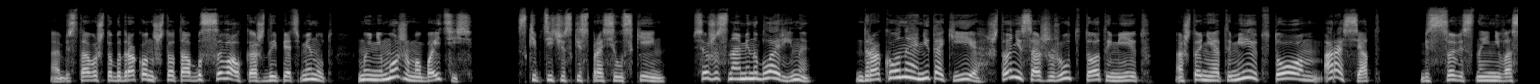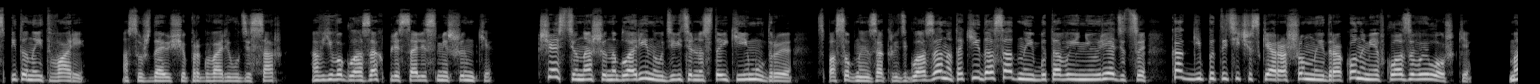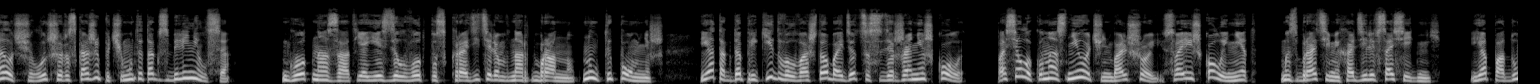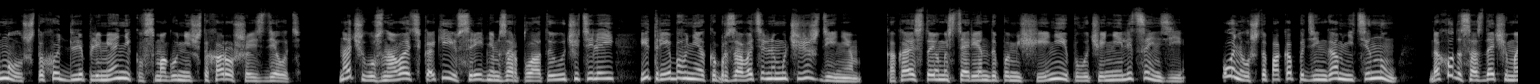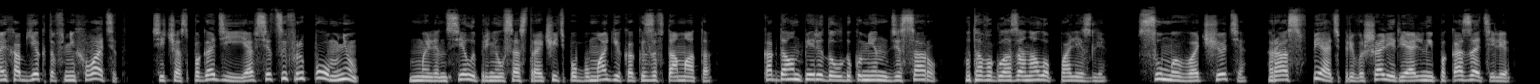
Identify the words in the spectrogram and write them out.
А без того, чтобы дракон что-то обоссывал каждые пять минут, мы не можем обойтись?» — скептически спросил Скейн. Все же с нами набларины. Драконы они такие, что не сожрут, то отымеют, а что не отымеют, то оросят. Бессовестные невоспитанные твари, осуждающе проговорил Десар, а в его глазах плясали смешинки. К счастью, наши набларины удивительно стойкие и мудрые, способные закрыть глаза на такие досадные бытовые неурядицы, как гипотетически орошенные драконами в клазовые ложки. Мелч, лучше расскажи, почему ты так взбеленился? Год назад я ездил в отпуск к родителям в Нартбранну. Ну, ты помнишь. Я тогда прикидывал, во что обойдется содержание школы. Поселок у нас не очень большой, своей школы нет. Мы с братьями ходили в соседний. Я подумал, что хоть для племянников смогу нечто хорошее сделать. Начал узнавать, какие в среднем зарплаты у учителей и требования к образовательным учреждениям, какая стоимость аренды помещений и получения лицензии. Понял, что пока по деньгам не тяну, дохода со сдачи моих объектов не хватит. Сейчас, погоди, я все цифры помню. Мэлен сел и принялся строчить по бумаге, как из автомата. Когда он передал документ Десару, у того глаза на лоб полезли. Суммы в отчете раз в пять превышали реальные показатели.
